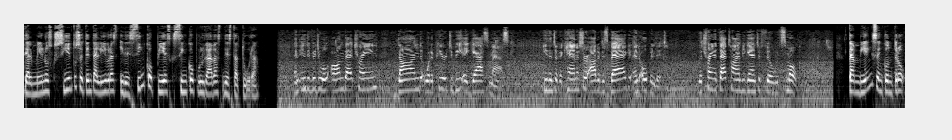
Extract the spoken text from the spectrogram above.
de al menos 170 libras y de 5 pies 5 pulgadas de estatura. An individual on that train donned what appeared to be a gas mask. He then took a canister out of his bag and opened it. The train at that time began to fill with smoke. También se encontró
